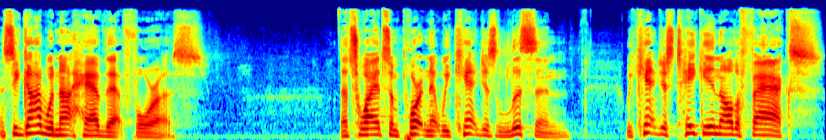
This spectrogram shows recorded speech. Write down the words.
And see, God would not have that for us. That's why it's important that we can't just listen. We can't just take in all the facts.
